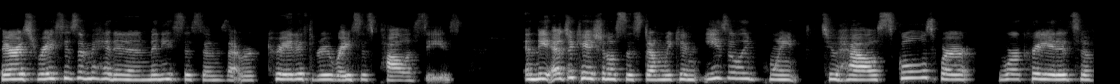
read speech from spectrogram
There is racism hidden in many systems that were created through racist policies. In the educational system, we can easily point to how schools were, were created to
